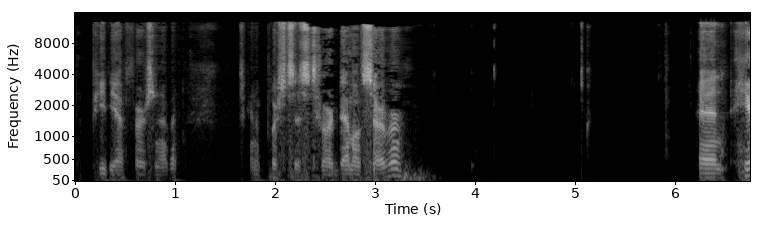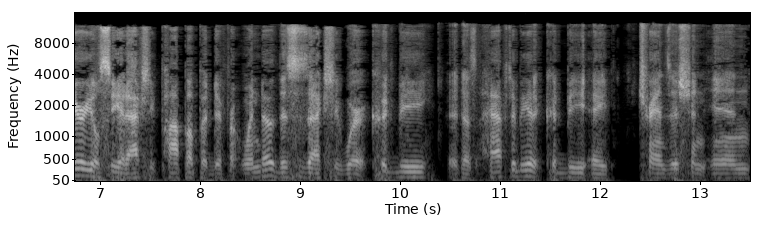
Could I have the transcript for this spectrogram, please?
the PDF version of it. Just going to push this to our demo server. And here you'll see it actually pop up a different window. This is actually where it could be. It doesn't have to be. It could be a transition in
